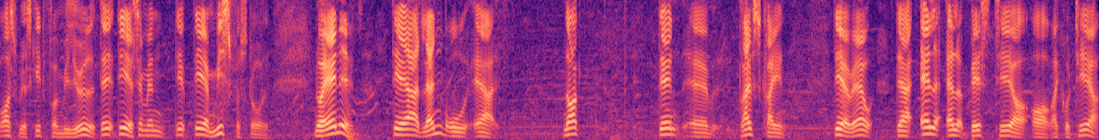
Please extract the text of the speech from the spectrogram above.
også være skidt for miljøet. Det, det er simpelthen det, det er misforstået. Noget andet, det er, at landbrug er nok den øh, driftsgren, det erhverv, der er aller, aller bedst til at, at rekruttere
